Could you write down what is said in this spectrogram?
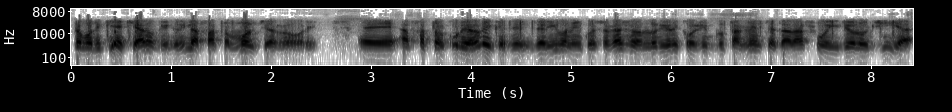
Dopodiché è chiaro che Grillo ha fatto molti errori, eh, ha fatto alcuni errori che derivano in questo caso, lo direi così brutalmente, dalla sua ideologia,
